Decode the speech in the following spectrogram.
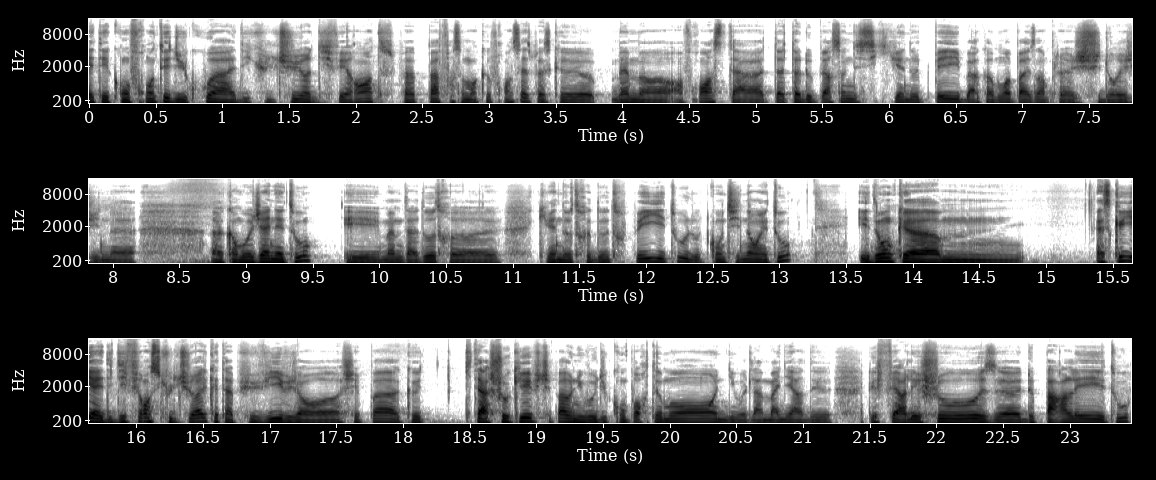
été confronté du coup à des cultures différentes, pas, pas forcément que françaises, parce que même euh, en France, t'as as, d'autres personnes ici qui viennent d'autres pays. Bah, comme moi, par exemple, je suis d'origine euh, euh, cambodgienne et tout. Et même t'as d'autres euh, qui viennent d'autres d'autres pays et tout, d'autres continents et tout. Et donc, euh, est-ce qu'il y a des différences culturelles que tu as pu vivre, genre, je sais pas, que, qui t'a choqué, je sais pas, au niveau du comportement, au niveau de la manière de, de faire les choses, de parler et tout?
